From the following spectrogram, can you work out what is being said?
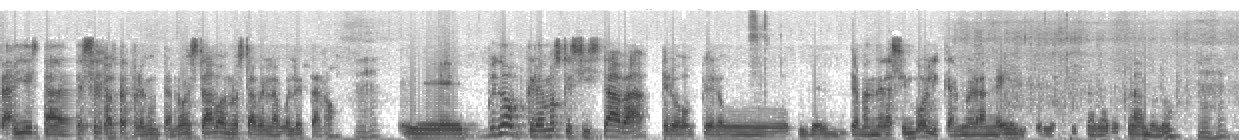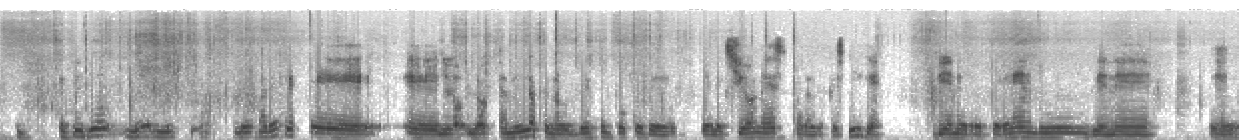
ahí está, esa es otra pregunta, ¿no? ¿Estaba o no estaba en la boleta, no? Eh, pues no, creemos que sí estaba, pero pero de, manera simbólica, no era él por lo que estaba votando, ¿no? Entonces yo me parece que eh, lo, también lo que nos deja un poco de, elecciones para lo que sigue. Viene referéndum, viene eh,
